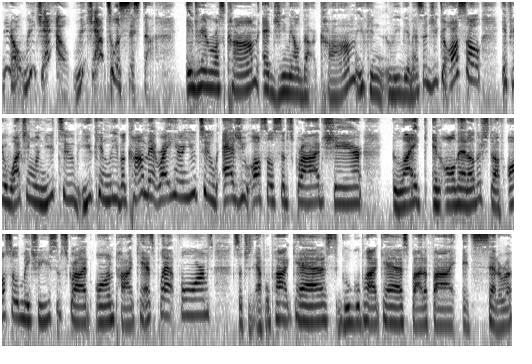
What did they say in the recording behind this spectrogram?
you know, reach out, reach out to a sister adriennerosscom at gmail.com. You can leave me a message. You can also, if you're watching on YouTube, you can leave a comment right here on YouTube as you also subscribe, share, like and all that other stuff. Also, make sure you subscribe on podcast platforms such as Apple Podcasts, Google Podcasts, Spotify, etc.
